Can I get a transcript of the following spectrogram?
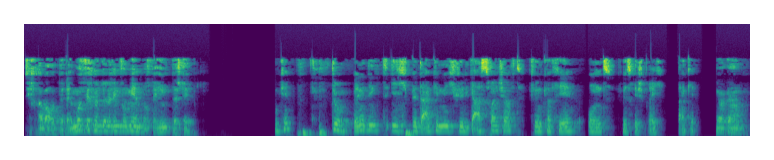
sich erwartet. Er muss sich natürlich informieren, was dahinter steht. Okay. Du, Benedikt, ich bedanke mich für die Gastfreundschaft, für den Kaffee und fürs Gespräch. Danke. Ja, gern.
